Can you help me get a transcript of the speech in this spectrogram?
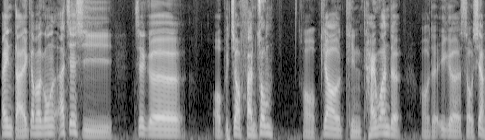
啊，因，大家干嘛讲啊？这是这个哦比较反中哦，比较挺台湾的哦的一个首相。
